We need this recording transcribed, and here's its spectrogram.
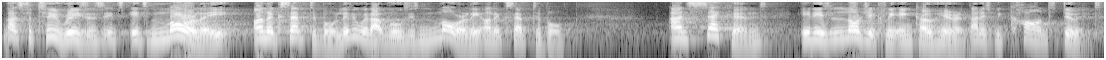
That's for two reasons. It's, it's morally unacceptable. Living without rules is morally unacceptable. And second, it is logically incoherent. That is, we can't do it.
